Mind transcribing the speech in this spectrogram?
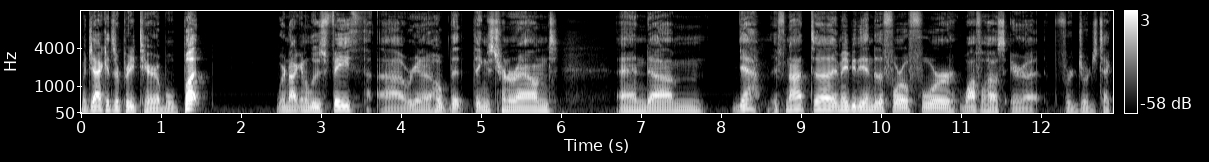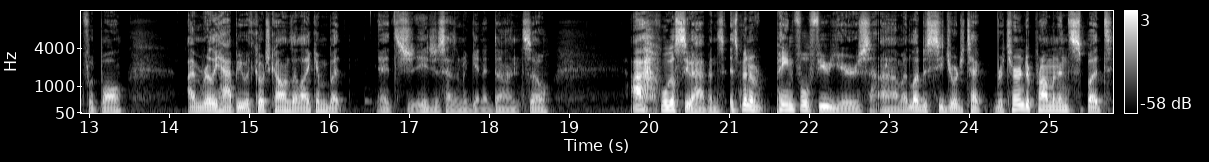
My jackets are pretty terrible, but we're not going to lose faith. Uh, we're going to hope that things turn around. And um, yeah, if not, uh, it may be the end of the 404 Waffle House era for Georgia Tech football. I'm really happy with Coach Collins. I like him, but it's he just hasn't been getting it done. So, ah, we'll see what happens. It's been a painful few years. Um, I'd love to see Georgia Tech return to prominence, but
